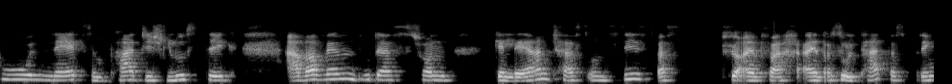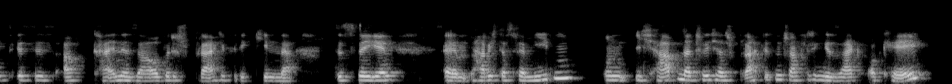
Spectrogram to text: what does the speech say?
cool, nett, sympathisch, lustig. Aber wenn du das schon gelernt hast und siehst, was für einfach ein Resultat das bringt, ist es auch keine saubere Sprache für die Kinder. Deswegen ähm, habe ich das vermieden und ich habe natürlich als Sprachwissenschaftlerin gesagt, okay,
